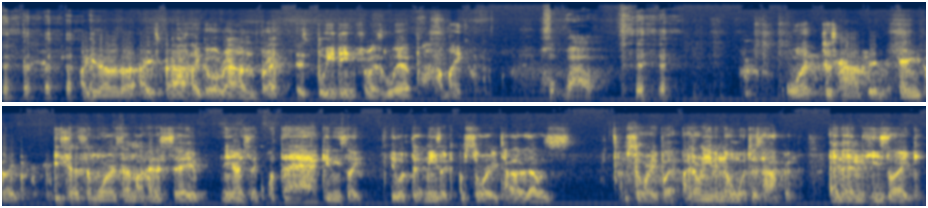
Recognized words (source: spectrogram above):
I get out of the ice bath. I go around. Brett is bleeding from his lip. I'm like, wow. what just happened? And he's like, he said some words I'm not gonna say. You know, he's like, what the heck? And he's like, he looked at me. He's like, I'm sorry, Tyler. That was, I'm sorry, but I don't even know what just happened. And then he's like,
